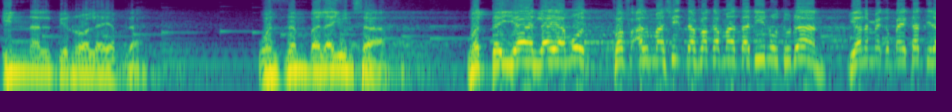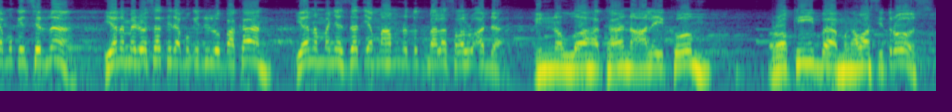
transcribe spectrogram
innal birra la yabla waz-zamba la yunsa. Wad-dayyan la yamut. Faf'al ma syi'ta fakama tadinu tudan. Yang namanya kebaikan tidak mungkin sirna. Yang namanya dosa tidak mungkin dilupakan. Yang namanya zat yang maha menuntut balas selalu ada. Innallaha kana alaikum raqiba. Mengawasi terus.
